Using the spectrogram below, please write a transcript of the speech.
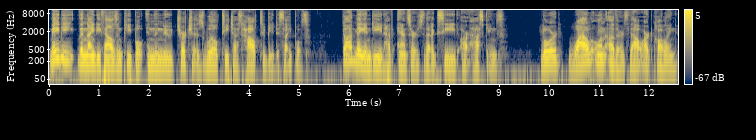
Maybe the 90,000 people in the new churches will teach us how to be disciples. God may indeed have answers that exceed our askings. Lord, while on others thou art calling,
